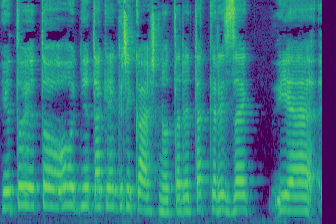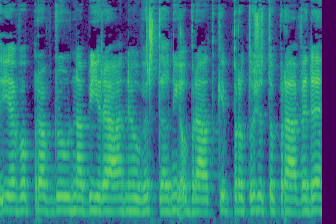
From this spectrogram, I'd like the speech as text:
Je to, je to hodně tak, jak říkáš, no tady ta krize je, je opravdu nabírá neuvěřitelné obrátky, protože to právě jde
